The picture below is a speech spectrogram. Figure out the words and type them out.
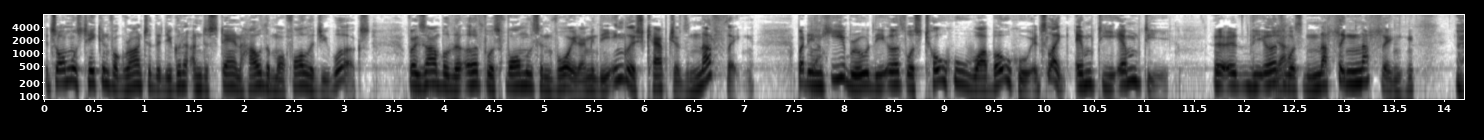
It's almost taken for granted that you're going to understand how the morphology works. For example, the earth was formless and void. I mean, the English captures nothing. But in Hebrew, the earth was tohu wabohu. It's like empty, empty. Uh, the earth Yeah. was nothing, nothing.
